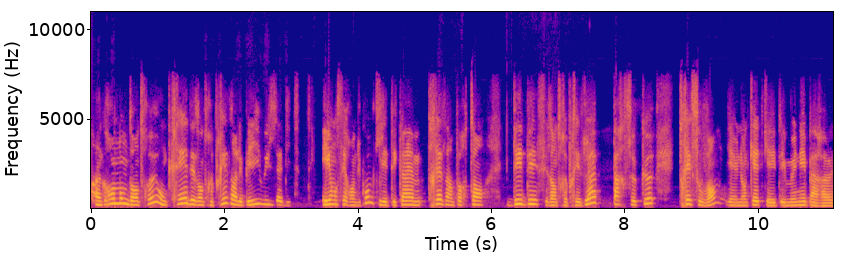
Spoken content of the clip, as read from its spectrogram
un grand nombre d'entre eux ont créé des entreprises dans les pays où ils habitent. Et on s'est rendu compte qu'il était quand même très important d'aider ces entreprises-là parce que très souvent, il y a une enquête qui a été menée par euh,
